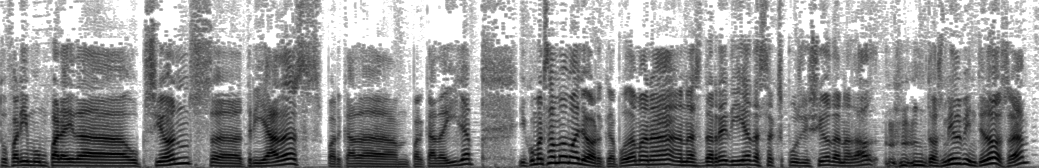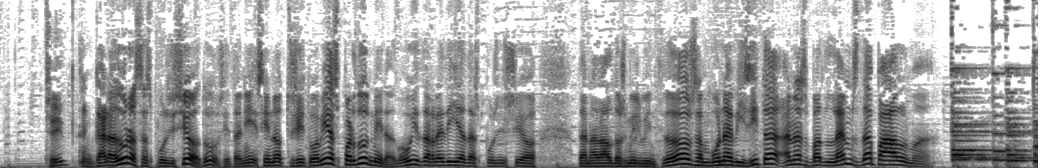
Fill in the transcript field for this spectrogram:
t'oferim un parell d'opcions uh, triades per cada, per cada illa, i comencem a Mallorca. Podem anar en el darrer dia de l'exposició de Nadal 2022, eh? Sí. Encara dura l'exposició, tu. Si, tenia, si, no, si t'ho havies perdut, mira, avui darrer dia d'exposició de Nadal 2022 amb una visita en els Betlems de Palma. El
